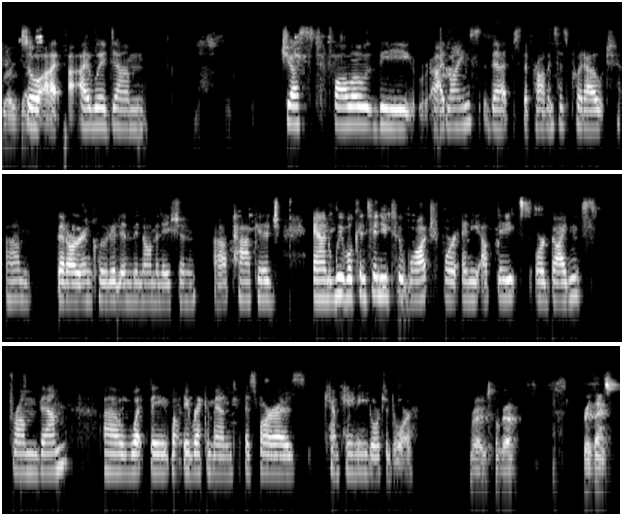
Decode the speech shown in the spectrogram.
Right, so yes. I I would um, just follow the guidelines that the province has put out um, that are included in the nomination uh, package, and we will continue to watch for any updates or guidance from them uh, what they what they recommend as far as campaigning door to door. Right. Okay. Great. Thanks.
